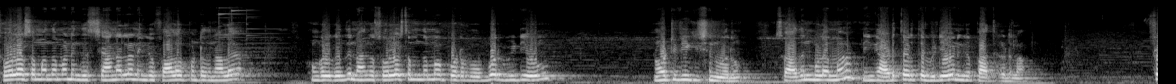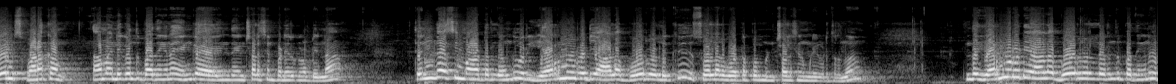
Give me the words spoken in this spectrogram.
சோலார் சம்மந்தமான இந்த சேனலை நீங்கள் ஃபாலோ பண்ணுறதுனால உங்களுக்கு வந்து நாங்கள் சோலார் சம்மந்தமாக போடுற ஒவ்வொரு வீடியோவும் நோட்டிஃபிகேஷன் வரும். ஸோ அதன் மூலமாக நீங்கள் அடுத்தடுத்த வீடியோவை நீங்கள் பார்த்துக்கிடலாம். ஃப்ரெண்ட்ஸ் வணக்கம். நாம் இன்றைக்கி வந்து பார்த்தீங்கன்னா எங்கே இந்த இன்ஸ்டாலேஷன் பண்ணியிருக்கோம் அப்படின்னா தென்காசி மாவட்டத்தில் வந்து ஒரு இரநூறு அடி ஆழ போர்வெலுக்கு சோலார் வாட்டர் பம்ப் இன்ஸ்டாலேஷன் பண்ணி கொடுத்துருந்தோம். இந்த இரநூறு அடி ஆழ போர்வெல்லேருந்து பார்த்திங்கன்னா இருந்து பார்த்தீங்கன்னா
